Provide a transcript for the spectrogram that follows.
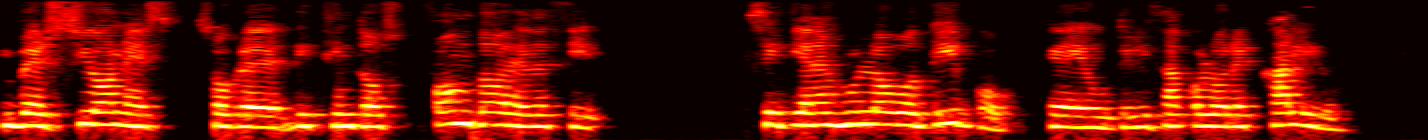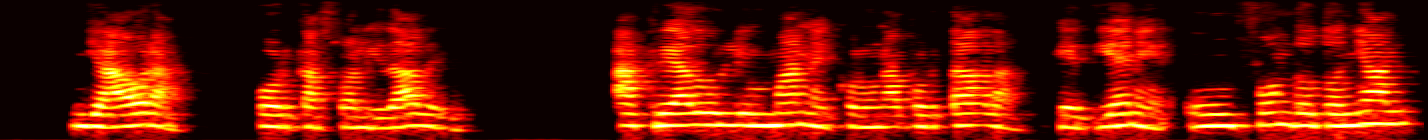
versiones sobre distintos fondos, es decir, si tienes un logotipo que utiliza colores cálidos y ahora, por casualidades, has creado un link con una portada que tiene un fondo otoñal,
